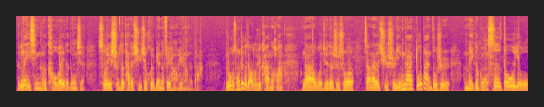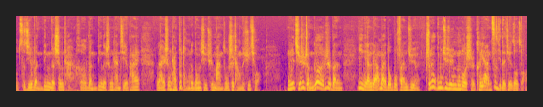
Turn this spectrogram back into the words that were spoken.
类型和口味的东西，所以使得它的需求会变得非常非常的大。如果从这个角度去看的话，那我觉得是说将来的趋势应该多半都是每个公司都有自己稳定的生产和稳定的生产节拍来生产不同的东西去满足市场的需求。因为其实整个日本一年两百多部番剧，只有宫崎骏工作室可以按自己的节奏走。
